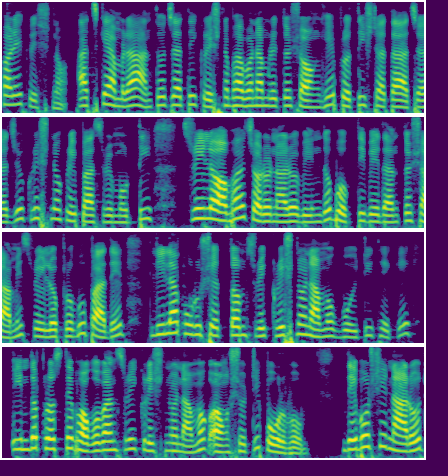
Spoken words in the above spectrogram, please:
হরে কৃষ্ণ। আজকে আমরা আন্তর্জাতিক কৃষ্ণ ভাবনামৃত সংঘে প্রতিষ্ঠাতা আচার্য কৃষ্ণ কৃপা শ্রীমূর্তি শ্রীল অভয় চরণারবিন্দ ভক্তি বেদান্ত স্বামী শ্রীল প্রভুপাদের লীলা পুরুষোত্তম শ্রীকৃষ্ণ নামক বইটি থেকে ইন্দ্রপ্রস্থে ভগবান শ্রীকৃষ্ণ নামক অংশটি পড়ব। দেবর্ষী নারদ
